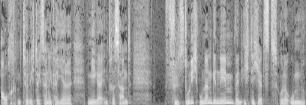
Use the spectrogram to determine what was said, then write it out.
auch natürlich durch seine Karriere mega interessant. Fühlst du dich unangenehm, wenn ich dich jetzt oder un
